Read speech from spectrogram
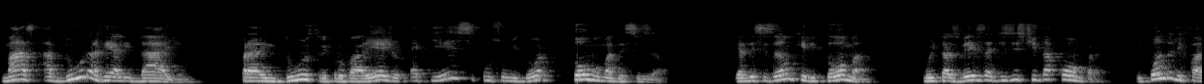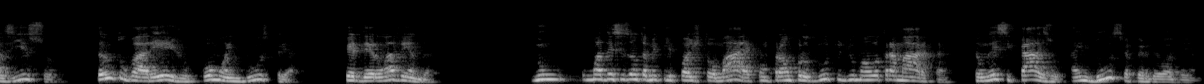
Mas a dura realidade para a indústria e para o varejo é que esse consumidor toma uma decisão. E a decisão que ele toma muitas vezes é desistir da compra. E quando ele faz isso, tanto o varejo como a indústria perderam a venda. Num, uma decisão também que ele pode tomar é comprar um produto de uma outra marca. Então, nesse caso, a indústria perdeu a venda.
